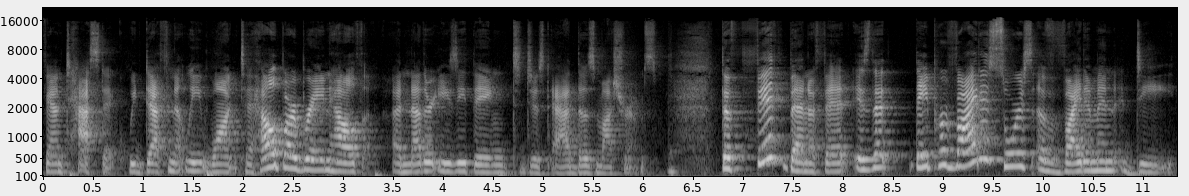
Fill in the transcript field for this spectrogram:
Fantastic. We definitely want to help our brain health. Another easy thing to just add those mushrooms. The fifth benefit is that they provide a source of vitamin D.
